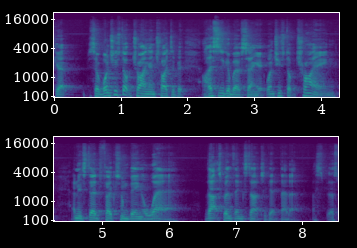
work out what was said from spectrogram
get so once you stop trying and try to be oh this is a good way of saying it once you stop trying and instead focus on being aware that's when things start to get better that's, that's,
